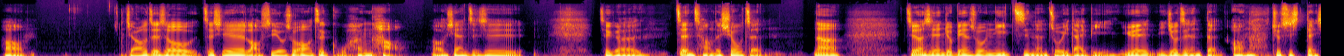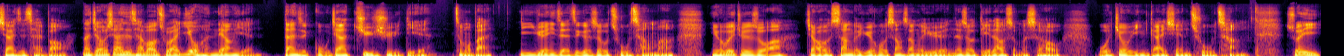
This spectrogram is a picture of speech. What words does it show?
哦，假如这时候这些老师又说哦，这股很好，哦，现在只是。这个正常的修正。那这段时间就变成说，你只能坐以待毙，因为你就只能等哦，那就是等下一次财报。那假如下一次财报出来又很亮眼，但是股价继续跌，怎么办？你愿意在这个时候出场吗？你会不会觉得说啊，假如上个月或上上个月那时候跌到什么时候，我就应该先出场？所以，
